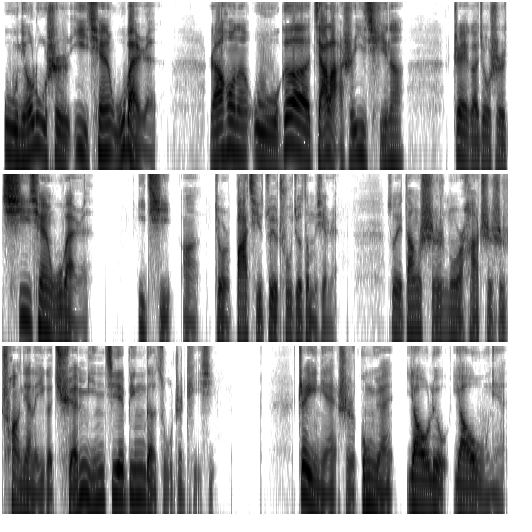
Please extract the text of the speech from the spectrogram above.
五牛录是一千五百人，然后呢，五个甲喇是一旗呢，这个就是七千五百人，一旗啊，就是八旗最初就这么些人，所以当时努尔哈赤是创建了一个全民皆兵的组织体系。这一年是公元幺六幺五年，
